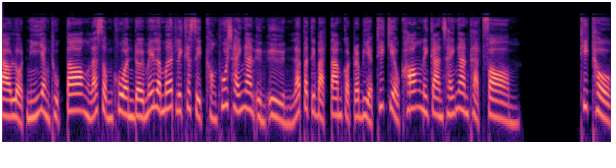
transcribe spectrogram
ดาวน์โหลดนี้อย่างถูกต้อง และสมควรโดยไม่ละเมิดลิขสิทธิ์ของผู้ใช้งานอื่น ๆ และปฏิบัติตามกฎระเบียบที่เกี่ยวข้องในการใช้งานแพลตฟอร์ม TikTok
